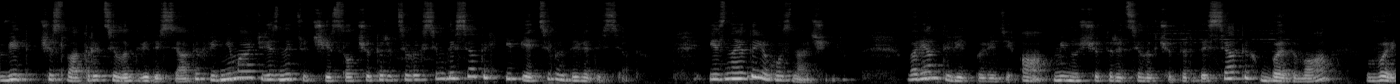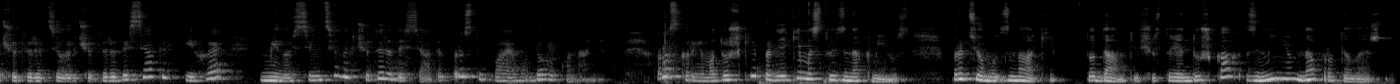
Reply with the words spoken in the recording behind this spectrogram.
Від числа 3,2 віднімають різницю чисел 4,7 і 5,9. І знайди його значення. Варіанти відповіді А мінус 4,4, Б2, В 4,4 і Г мінус 7,4. Приступаємо до виконання. Розкриємо дужки, перед якими стоїть знак мінус. При цьому знаки доданків, що стоять в дужках, змінюємо на протилежні.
